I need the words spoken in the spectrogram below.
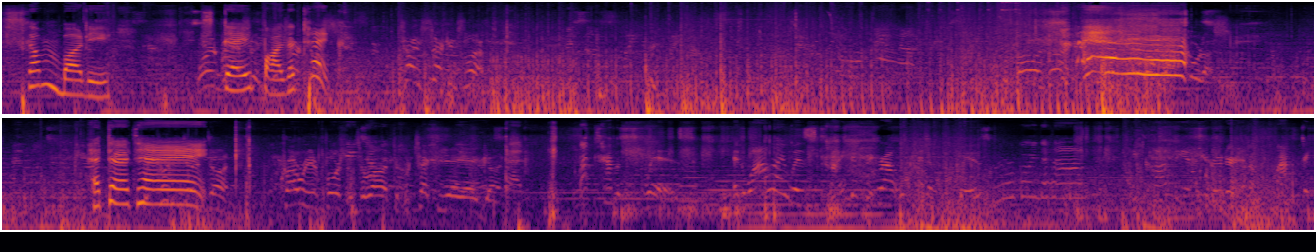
Somebody We're stay by the tank. Ten seconds left. Head to the Get tank. Kraut reinforcements arrived to protect the AA guns. let's have a squiz. And while I was trying to figure out what kind of quiz we were going to have, he caught the intruder in a plastic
